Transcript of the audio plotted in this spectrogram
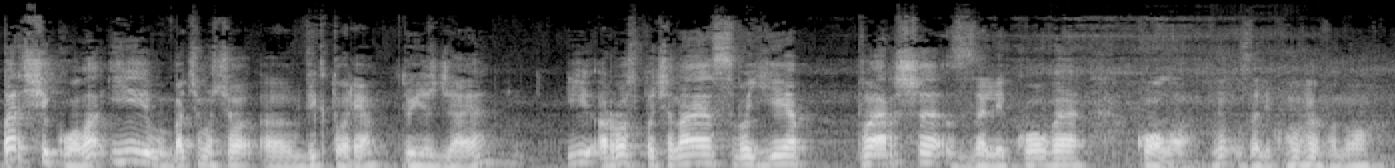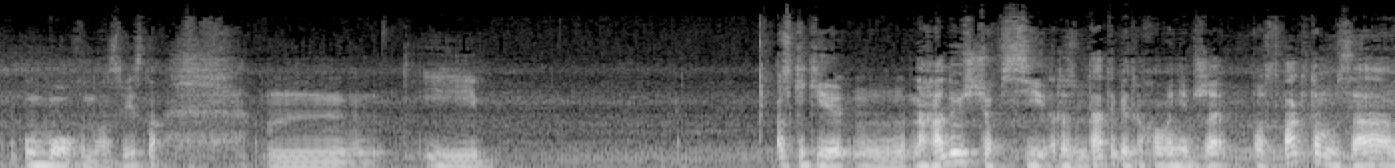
Перші кола, і бачимо, що Вікторія доїжджає і розпочинає своє перше залікове коло. Ну, залікове воно умовно, звісно. І оскільки нагадую, що всі результати підраховані вже постфактом за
